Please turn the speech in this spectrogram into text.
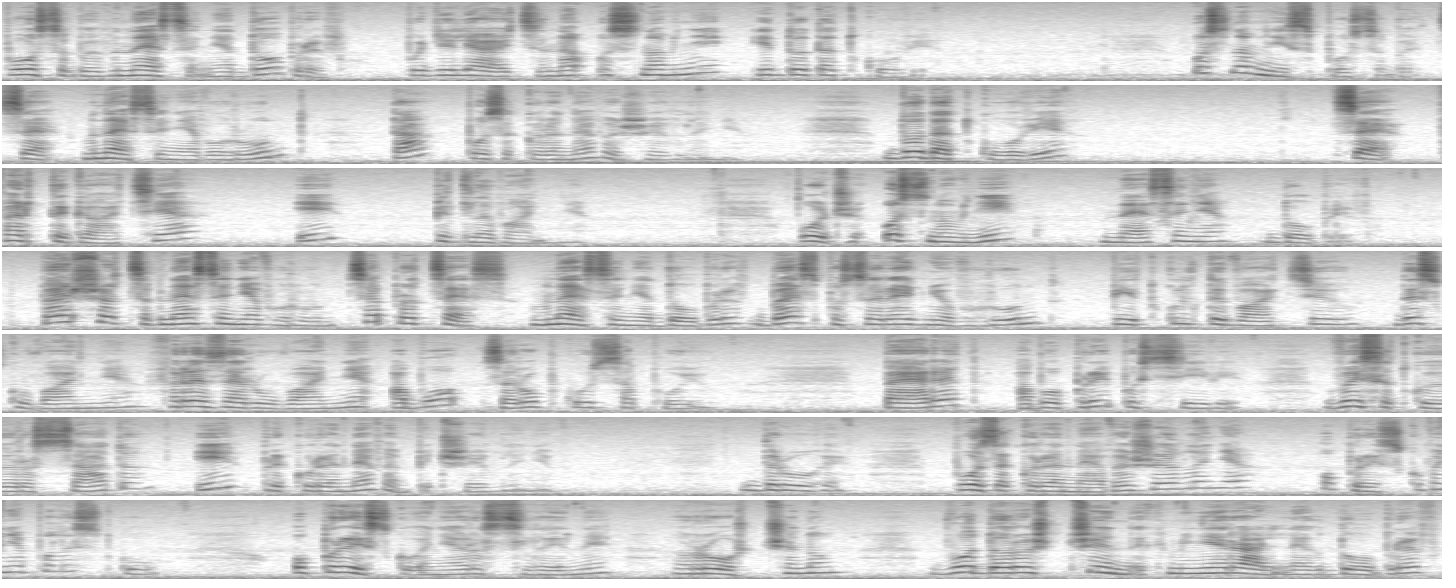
Способи внесення добрив поділяються на основні і додаткові. Основні способи це внесення в ґрунт та позакореневе живлення. Додаткові це фертигація і підливання. Отже, основні внесення добрив. Перше це внесення в ґрунт. Це процес внесення добрив безпосередньо в ґрунт під культивацію, дискування, фрезерування або заробкою сапою, перед або при посіві, висадкою розсаду і прикореневим підживленням. Друге позакореневе живлення, оприскування по листку, оприскування рослини розчином водорозчинних мінеральних добрив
